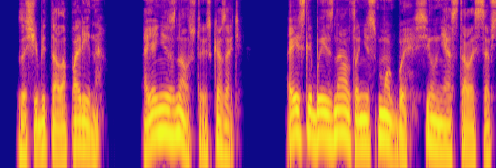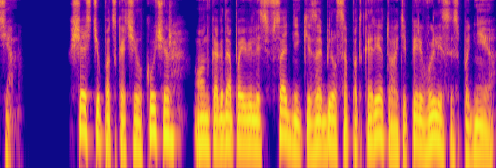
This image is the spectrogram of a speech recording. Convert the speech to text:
— защебетала Полина. А я не знал, что и сказать. А если бы и знал, то не смог бы, сил не осталось совсем. К счастью, подскочил кучер. Он, когда появились всадники, забился под карету, а теперь вылез из-под нее.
